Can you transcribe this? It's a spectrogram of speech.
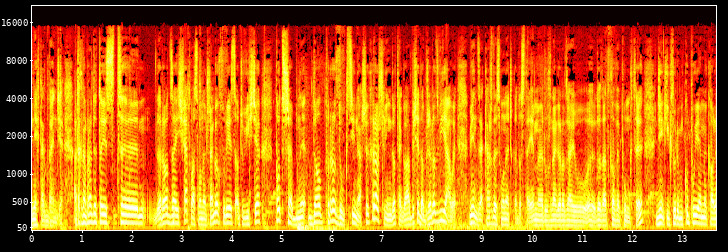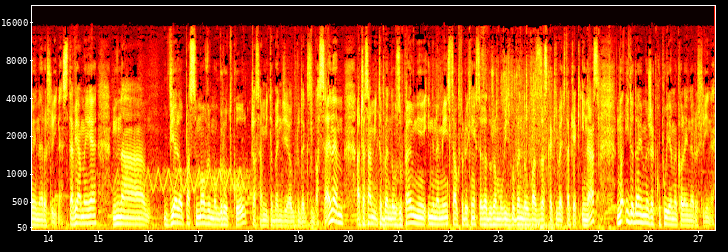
Niech tak będzie. A tak naprawdę to jest e, rodzaj światła słonecznego, który jest oczywiście potrzebny do produkcji naszych roślin, do tego, aby się dobrze rozwijały. Więc za każde słoneczko dostajemy różnego rodzaju e, dodatkowe punkty, dzięki którym kupujemy kolejne rośliny. Stawiamy je na wielopasmowym ogródku. Czasami to będzie ogródek z basenem, a czasami to będą zupełnie inne miejsca, o których nie chcę za dużo mówić, bo będą was zaskakiwać tak jak i nas. No i dodajmy, że kupujemy kolejne rośliny.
